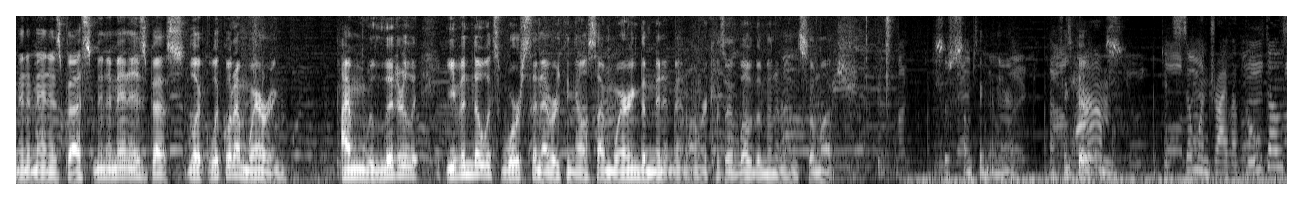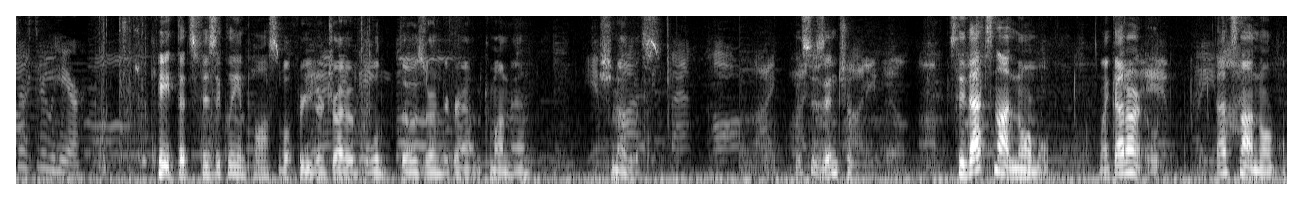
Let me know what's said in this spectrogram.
Minuteman is best. Minuteman is best. Look, look what I'm wearing. I'm literally, even though it's worse than everything else, I'm wearing the Minuteman armor because I love the Minuteman so much. Is there something in here? I think there Damn. is. Did someone drive a bulldozer through here? Cait, that's physically impossible for you to drive a bulldozer underground. Come on, man. You should know this. This is interesting. See, that's not normal. Like, I don't... That's not normal.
